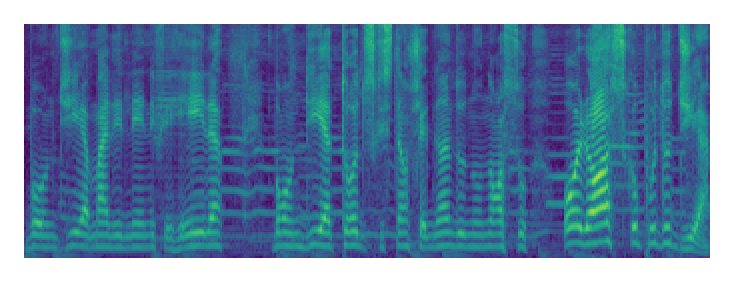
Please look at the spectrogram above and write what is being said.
Bom dia, Marilene Ferreira. Bom dia a todos que estão chegando no nosso horóscopo do dia.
